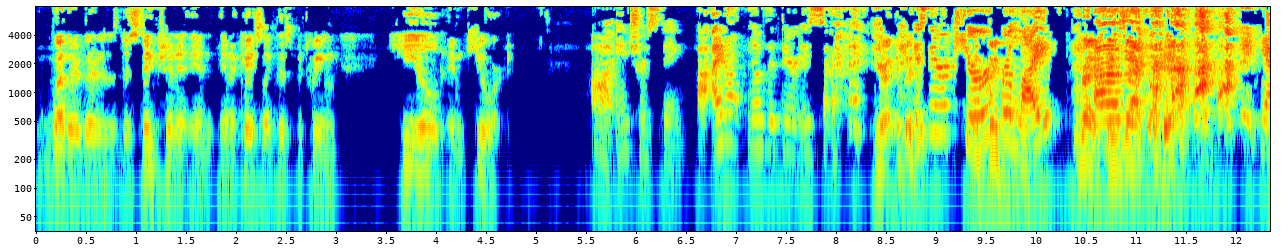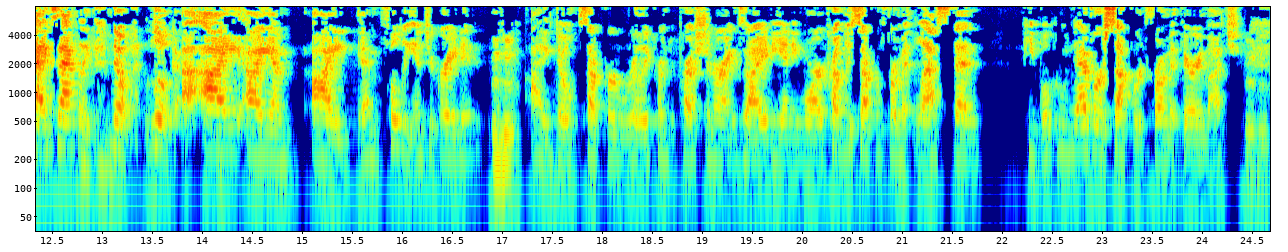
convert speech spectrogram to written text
whether there's a distinction in, in a case like this between healed and cured. Ah, interesting. I don't know that there is. Right. is there a cure for life? right, Um, exactly. yeah, exactly. No, look, I, I am, I am fully integrated. Mhm. I don't suffer really from depression or anxiety anymore. I probably suffer from it less than people who never suffered from it very much. Mhm.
